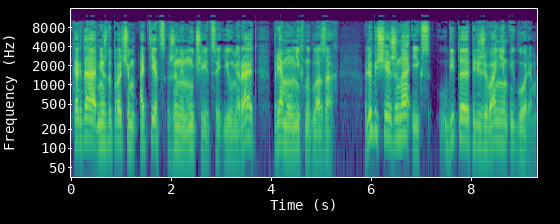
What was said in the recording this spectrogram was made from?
Когда, между прочим, отец жены мучается и умирает прямо у них на глазах. Любящая жена X убита переживанием и горем,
